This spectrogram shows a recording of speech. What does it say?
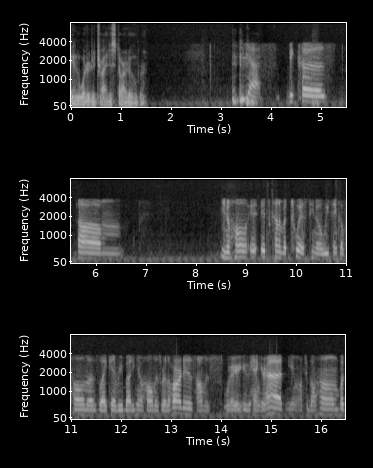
in order to try to start over? yes, because um, you know, home. It, it's kind of a twist. You know, we think of home as like everybody. You know, home is where the heart is. Home is where you hang your hat. You want to go home. But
